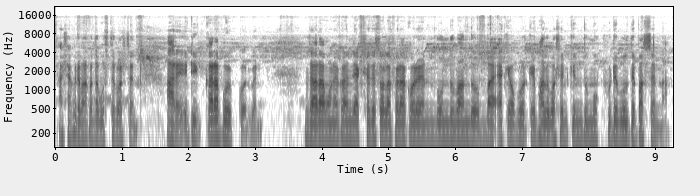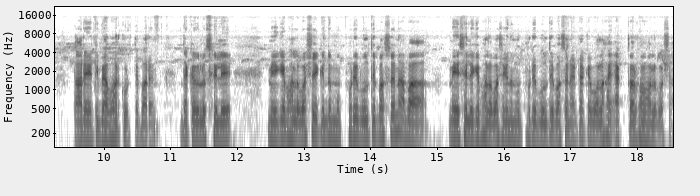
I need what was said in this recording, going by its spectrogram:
আশা করি আমার কথা বুঝতে পারছেন। আর এটি কারা প্রয়োগ করবেন? যারা মনে করেন যে একসাথে চলাফেরা করেন বন্ধু বান্ধব বা একে অপরকে ভালোবাসেন কিন্তু মুখ ফুটে বলতে পারছেন না, তারা এটি ব্যবহার করতে পারেন। দেখা গেলো ছেলে মেয়েকে ভালোবাসে কিন্তু মুখ ফুটে বলতে পারছে না বা মেয়ে ছেলেকে ভালোবাসা কিন্তু মুখ ফুটে বলতে পারছে না। এটাকে বলা হয় একতরফা ভালোবাসা।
